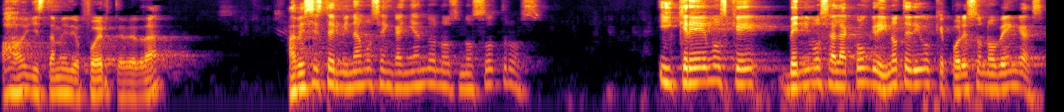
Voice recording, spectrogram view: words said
Ay, está medio fuerte, ¿verdad? A veces terminamos engañándonos nosotros y creemos que venimos a la congre y no te digo que por eso no vengas,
